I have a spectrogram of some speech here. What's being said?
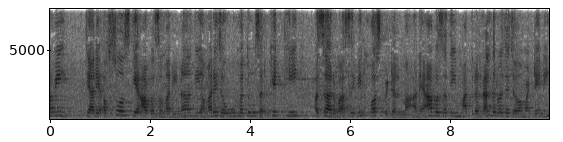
આવી, ત્યારે અફસોસ કે આ બસ અમારી ન હતી. અમારે જવું હતું સરખેજથી. અસારવા સિવિલ હોસ્પિટલમાં. અને આ બસ હતી માત્ર લાલ દરવાજા જવા માટેની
